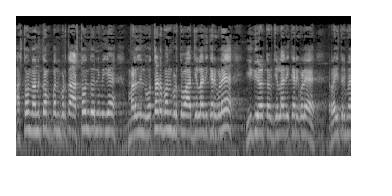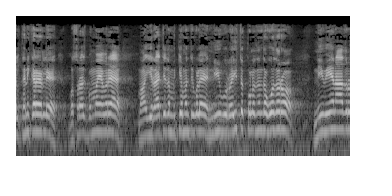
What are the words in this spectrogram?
ಅಷ್ಟೊಂದು ಅನುಕಂಪ ಬಂದ್ಬಿಡ್ತಾ, ಅಷ್ಟೊಂದು ನಿಮಗೆ ಮಳೆಯಿಂದ ಒತ್ತಡ ಬಂದ್ಬಿಡ್ತವ ಜಿಲ್ಲಾಧಿಕಾರಿಗಳೇ. ಈಗ ಹೇಳ್ತಾವೆ ಜಿಲ್ಲಾಧಿಕಾರಿಗಳೇ, ರೈತರ ಮೇಲೆ ಕನಿಕರ ಇರಲಿ. ಬಸವರಾಜ ಬೊಮ್ಮಾಯಿ ಅವರೇ ಈ ರಾಜ್ಯದ ಮುಖ್ಯಮಂತ್ರಿಗಳೇ, ನೀವು ರೈತ ಕುಲದಿಂದ ಹೋದರು, ನೀವೇನಾದರೂ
